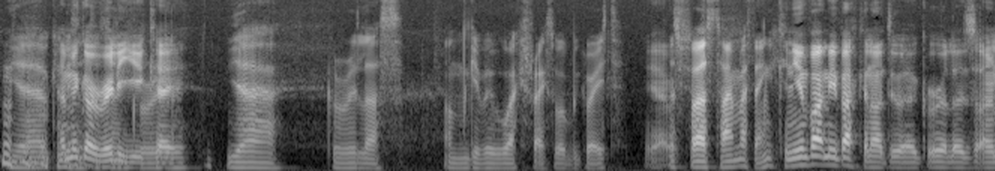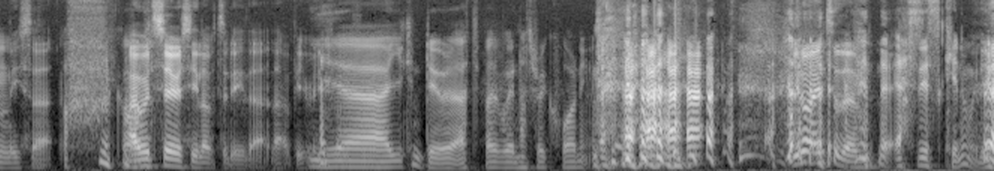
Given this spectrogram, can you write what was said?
Yeah. Let me go really UK. Gorilla- Yeah, Gorillaz on Give You Wax Trax would be great. Yeah. It's first time I think. Can you invite me back and I'll do a Gorillaz only set? I would seriously love to do that. That would be really Yeah, you can do that, but we're not recording. You're not into them. no, I'm just kidding with you.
